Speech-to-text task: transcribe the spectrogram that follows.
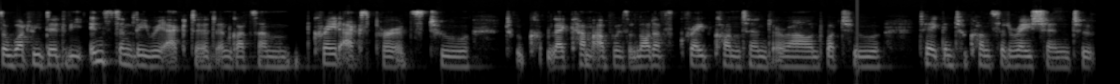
So what we did, we instantly reacted and got some great experts to to like come up with a lot of great content around what to take into consideration to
